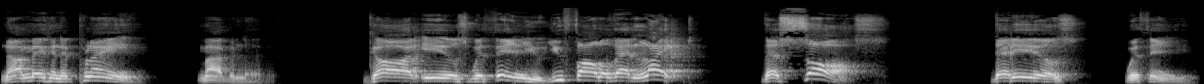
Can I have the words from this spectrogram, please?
Now making it plain my beloved. God is within you. You follow that light, that source that is within you.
